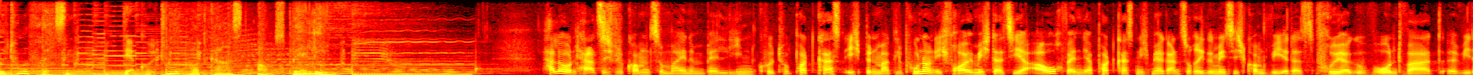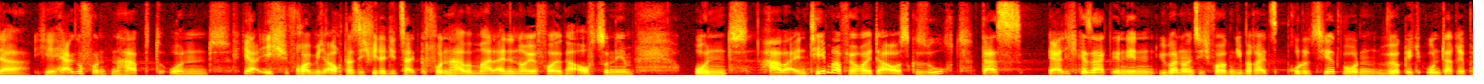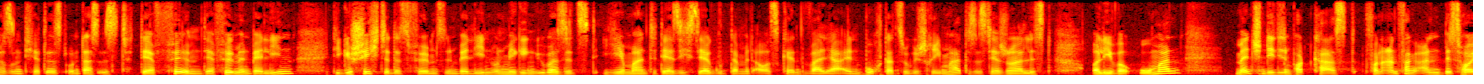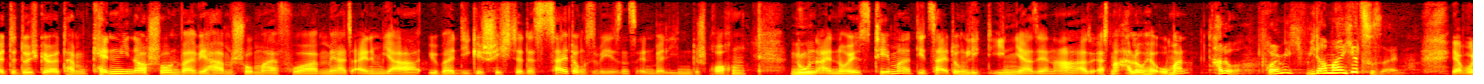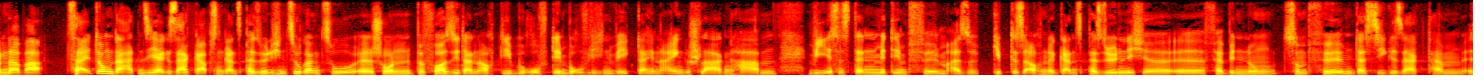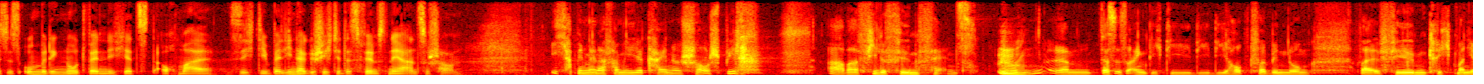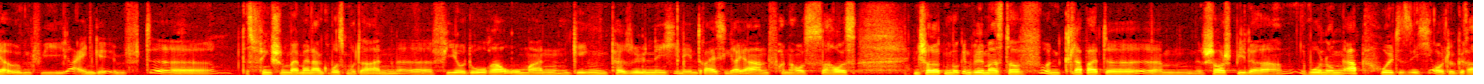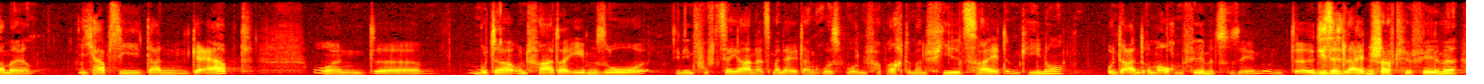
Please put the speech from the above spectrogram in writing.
Kulturfritzen, der Kulturpodcast aus Berlin. Hallo und herzlich willkommen zu meinem Berlin Kultur Podcast. Ich bin Marc Lepuna und ich freue mich, dass ihr auch, wenn der Podcast nicht mehr ganz so regelmäßig kommt, wie ihr das früher gewohnt wart, äh, wieder hierher gefunden habt. Und ja, ich freue mich auch, dass ich wieder die Zeit gefunden habe, mal eine neue Folge aufzunehmen und habe ein Thema für heute ausgesucht, das ehrlich gesagt in den über 90 Folgen, die bereits produziert wurden, wirklich unterrepräsentiert ist. Und das ist der Film. Der Film in Berlin, die Geschichte des Films in Berlin. Und mir gegenüber sitzt jemand, der sich sehr gut damit auskennt, weil er ein Buch dazu geschrieben hat. Das ist der Journalist Oliver Ohmann. Menschen, die diesen Podcast von Anfang an bis heute durchgehört haben, kennen ihn auch schon, weil wir haben schon mal vor mehr als einem Jahr über die Geschichte des Zeitungswesens in Berlin gesprochen. Nun ein neues Thema. Die Zeitung liegt Ihnen ja sehr nah. Also erstmal Hallo, Herr Ohmann. Hallo, freue mich, wieder mal hier zu sein. Ja, wunderbar. Zeitung, da hatten Sie ja gesagt, gab es einen ganz persönlichen Zugang zu, äh, schon bevor Sie dann auch Beruf, den beruflichen Weg dahin eingeschlagen haben. Wie ist es denn mit dem Film? Also gibt es auch eine ganz persönliche äh, Verbindung zum Film, dass Sie gesagt haben, es ist unbedingt notwendig, jetzt auch mal sich die Berliner Geschichte des Films näher anzuschauen? Ich habe in meiner Familie keine Schauspieler, aber viele Filmfans. Ähm, das ist eigentlich die, die, die Hauptverbindung, weil Film kriegt man ja irgendwie eingeimpft. Äh, das fing schon bei meiner Großmutter an. Äh, Theodora Ohmann ging persönlich in den 30er Jahren von Haus zu Haus in Charlottenburg in Wilmersdorf und klapperte ähm, Schauspielerwohnungen ab, holte sich Autogramme. Ich habe sie dann geerbt und äh, Mutter und Vater ebenso in den 50er Jahren, als meine Eltern groß wurden, verbrachte man viel Zeit im Kino, unter anderem auch um Filme zu sehen. Und äh, diese Leidenschaft für Filme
